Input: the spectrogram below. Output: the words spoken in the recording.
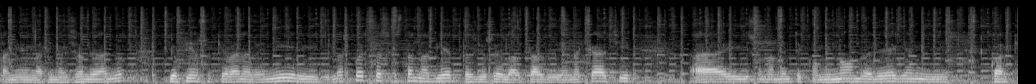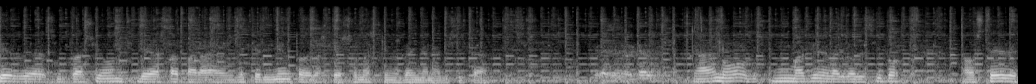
también la finalización del año. Yo pienso que van a venir y las puertas están abiertas. Yo soy el alcalde de Anacachi, ahí solamente con mi nombre lleguen y cualquier eh, situación debe estar para el requerimiento de las personas que nos vengan a visitar. Gracias, alcalde. Ah, no, más bien el agradecido a ustedes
